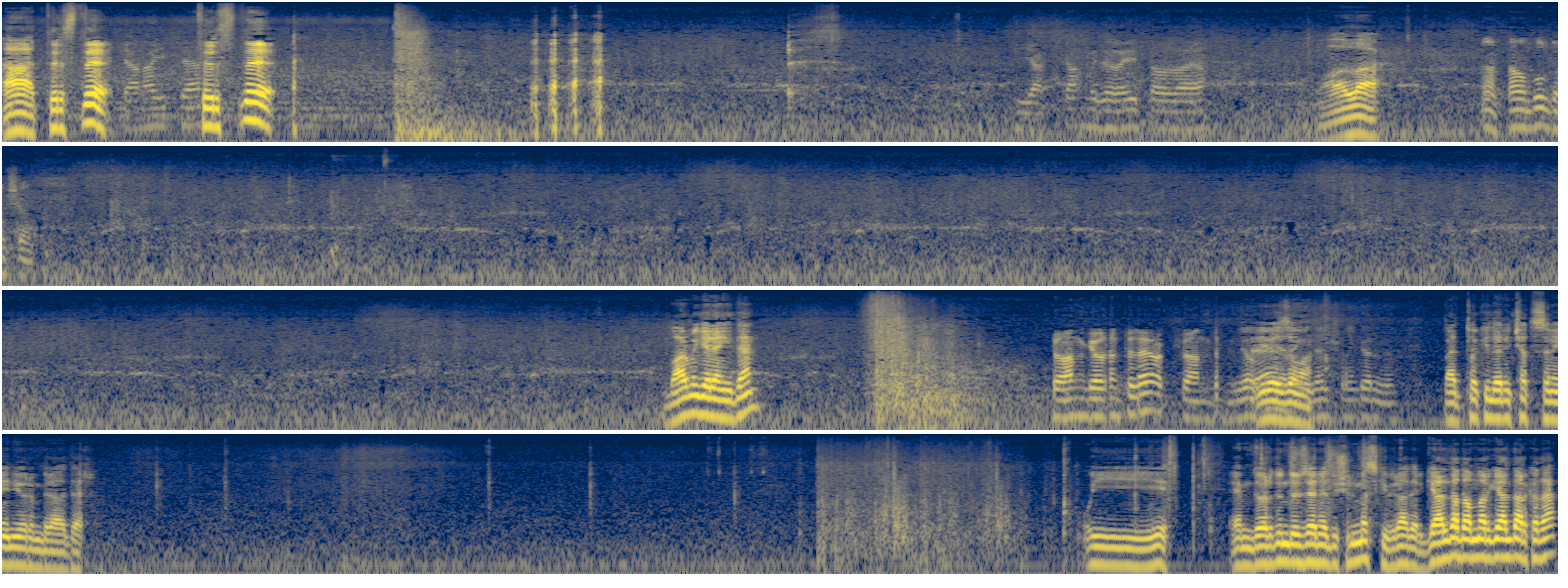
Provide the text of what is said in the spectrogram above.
Aa tırstı. Tırstı. Yakacak mıydı reis orada ya? Valla. Ha tamam buldum şu an. Var mı gelen giden? Şu an görüntüde yok şu an. Yok, İyi o zaman. giden Şu an görmüyorum. Ben Tokilerin çatısına iniyorum birader. Uy. M4'ün de üzerine düşülmez ki birader. Geldi adamlar geldi arkada.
